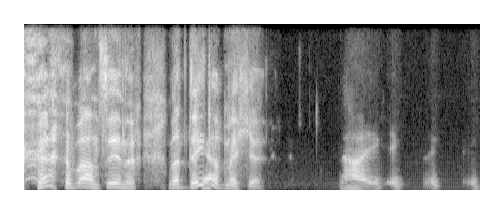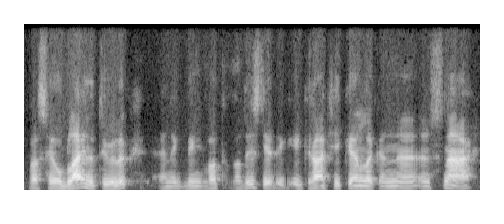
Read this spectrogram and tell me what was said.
Waanzinnig. Wat deed dat met je? Nou, ik, ik, ik, ik was heel blij natuurlijk. En ik denk, wat, wat is dit? Ik, ik raak hier kennelijk een, eh, een snaar.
